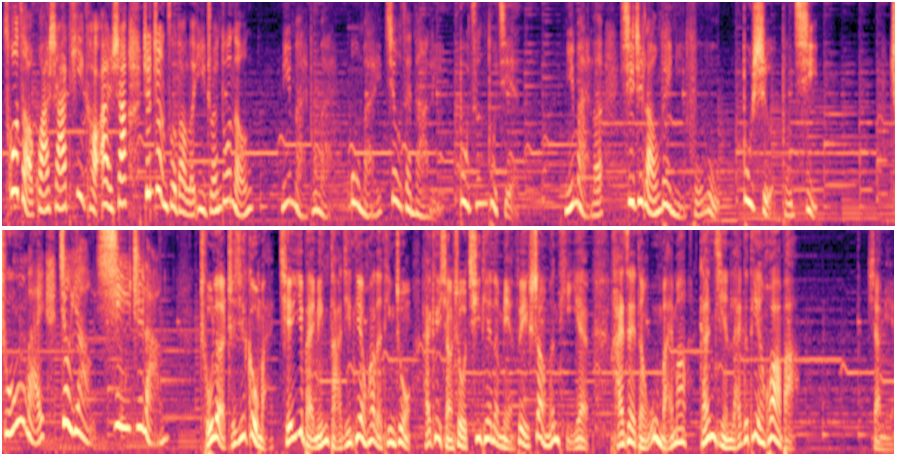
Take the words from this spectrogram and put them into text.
搓澡、刮痧、替烤、暗杀，真正做到了一专多能。你买不买？雾霾就在那里，不增不减。你买了，西之郎为你服务，不舍不弃。除雾霾就要西之郎。除了直接购买，前一百名打进电话的听众还可以享受七天的免费上门体验。还在等雾霾吗？赶紧来个电话吧！下面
